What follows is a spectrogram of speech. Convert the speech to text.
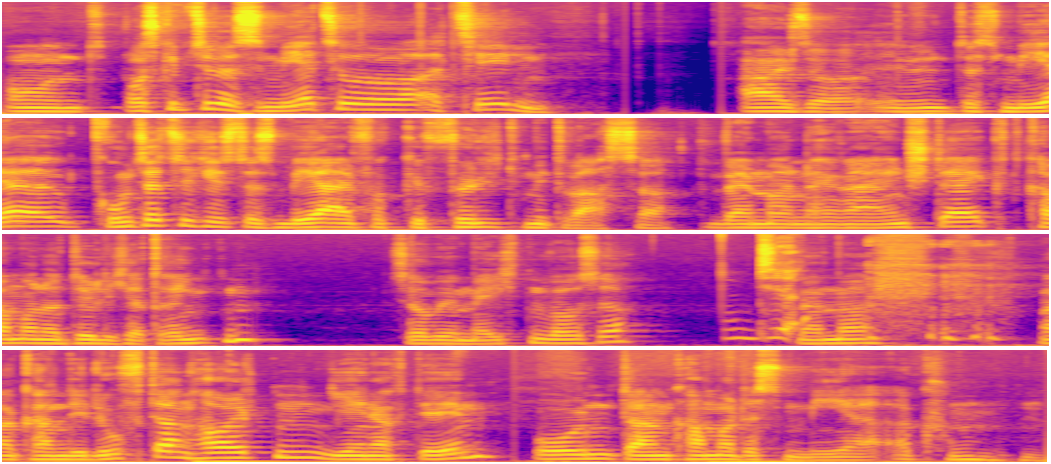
und was gibt's über das Meer zu erzählen? Also, äh, das Meer, grundsätzlich ist das Meer einfach gefüllt mit Wasser. Wenn man hereinsteigt, kann man natürlich ertrinken, so wie im echten Wasser. Ja. Wenn man, man kann die Luft anhalten, je nachdem, und dann kann man das Meer erkunden.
